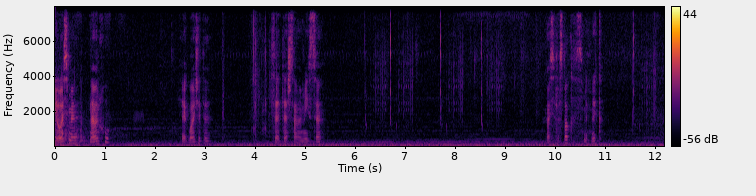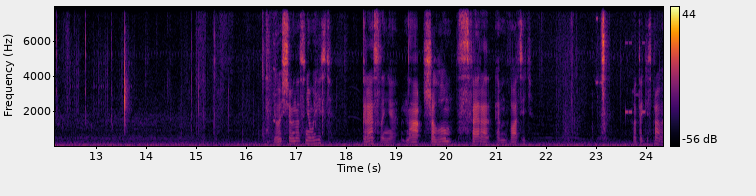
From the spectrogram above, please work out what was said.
І ось ми наверху. Як бачите, це те ж саме місце. Ось росток, смітник. І ось що в нас в ньому є. Креслення на шалом сфера М20. От справи.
